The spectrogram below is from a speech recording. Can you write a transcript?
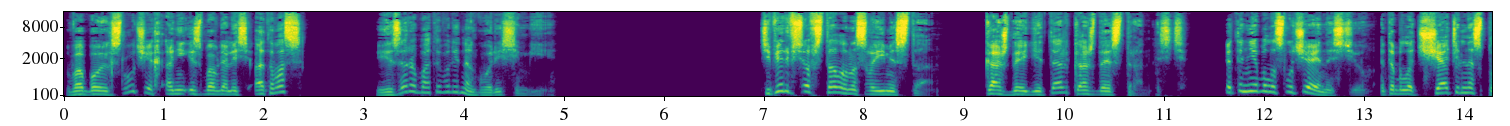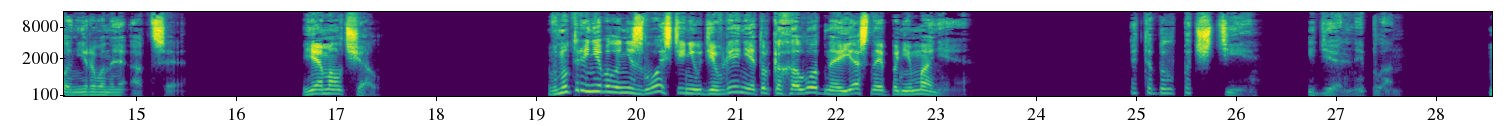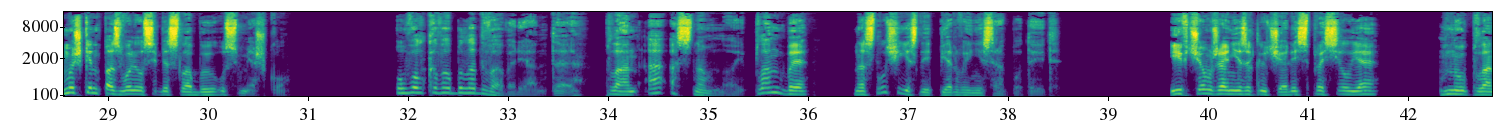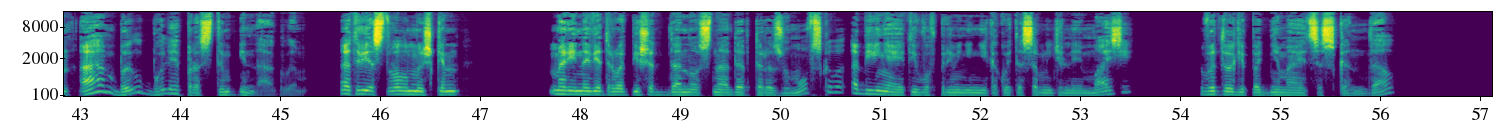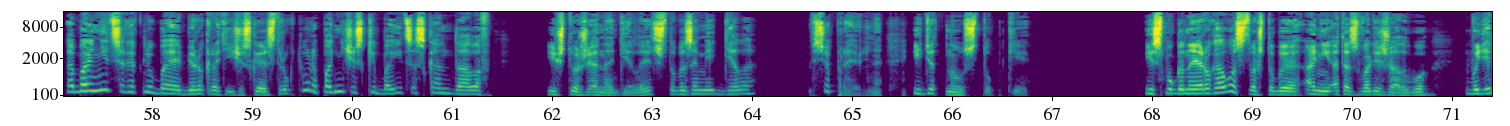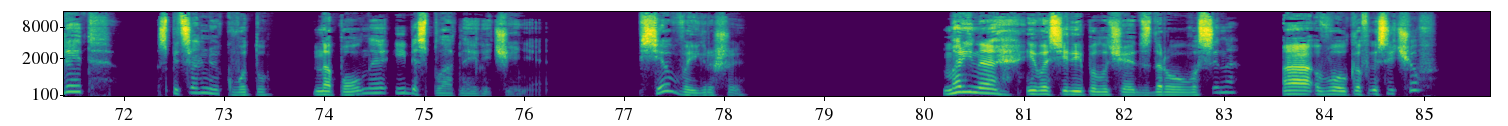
В обоих случаях они избавлялись от вас и зарабатывали на горе семьи. Теперь все встало на свои места. Каждая деталь, каждая странность. Это не было случайностью, это была тщательно спланированная акция. Я молчал. Внутри не было ни злости, ни удивления, только холодное ясное понимание. Это был почти идеальный план. Мышкин позволил себе слабую усмешку. У Волкова было два варианта. План А — основной, план Б — на случай, если первый не сработает. «И в чем же они заключались?» — спросил я. «Ну, план А был более простым и наглым», — ответствовал Мышкин. Марина Ветрова пишет донос на адепта Разумовского, обвиняет его в применении какой-то сомнительной мази. В итоге поднимается скандал. А больница, как любая бюрократическая структура, панически боится скандалов. И что же она делает, чтобы заметь дело? Все правильно, идет на уступки. Испуганное руководство, чтобы они отозвали жалобу, выделяет специальную квоту на полное и бесплатное лечение. Все в выигрыше. Марина и Василий получают здорового сына, а Волков и Сычев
